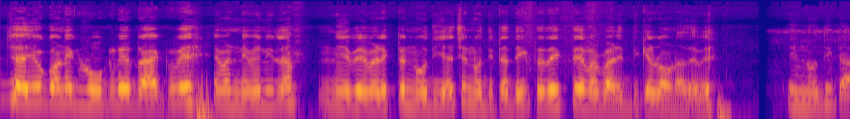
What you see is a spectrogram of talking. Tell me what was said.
যাই হোক অনেক রোগরে রাগরে এবার নেবে নিলাম নেবে এবার একটা নদী আছে নদীটা দেখতে দেখতে এবার বাড়ির দিকে রওনা দেবে। এই নদীটা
